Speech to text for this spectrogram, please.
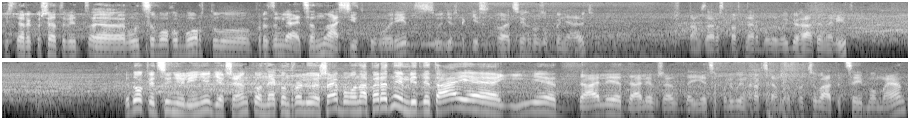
після рикошету від е, лицевого борту приземляється на сітку воріт. Судді в такій ситуації гру зупиняють. Там зараз партнер буде вибігати на лід. Кидок від синьої лінії. Дяченко не контролює шайбу. Вона перед ним відлітає. І далі, далі вже вдається польовим гравцям допрацювати цей момент.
